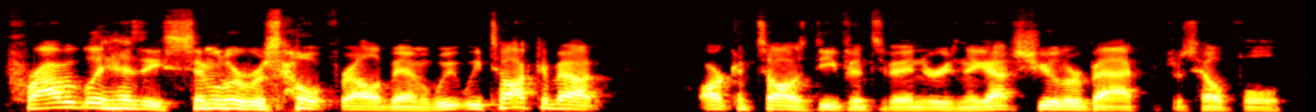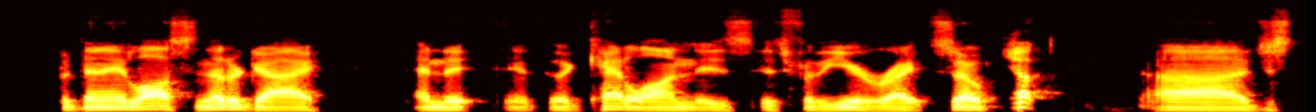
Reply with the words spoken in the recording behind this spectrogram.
probably has a similar result for Alabama. We, we talked about Arkansas's defensive injuries, and they got Shuler back, which was helpful, but then they lost another guy, and the, the Catalon is is for the year, right? So, yep, uh, just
